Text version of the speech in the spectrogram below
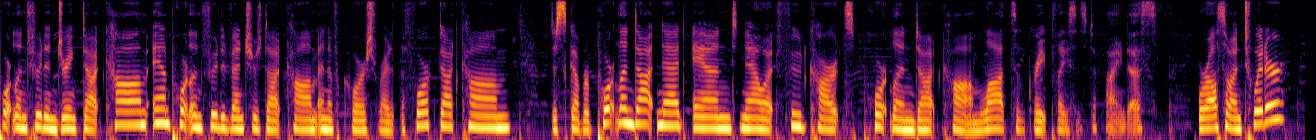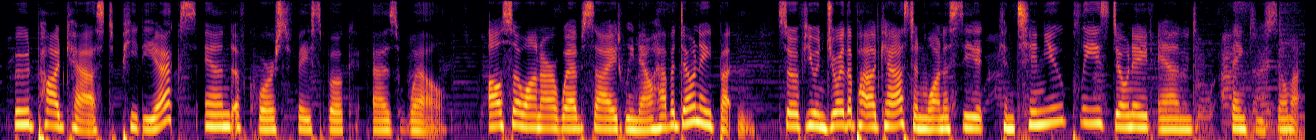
portlandfoodanddrink.com and portlandfoodadventures.com, and of course, right at thefork.com, discoverportland.net, and now at foodcartsportland.com. Lots of great places to find us. We're also on Twitter, Food Podcast PDX, and of course, Facebook as well. Also, on our website, we now have a donate button. So if you enjoy the podcast and want to see it continue, please donate and thank you so much.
